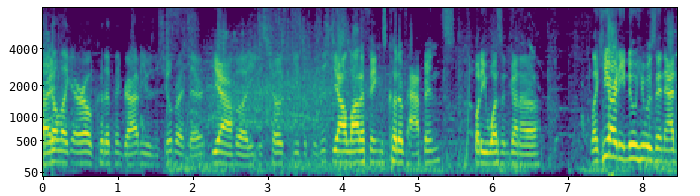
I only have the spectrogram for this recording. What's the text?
I felt like Aero could have been grabbed. He was in shield right there. Yeah. But he just chose to keep the position. Yeah, a lot of things could have happened, but he wasn't gonna. Like he already knew he was in ad,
